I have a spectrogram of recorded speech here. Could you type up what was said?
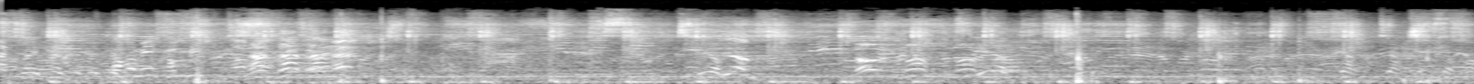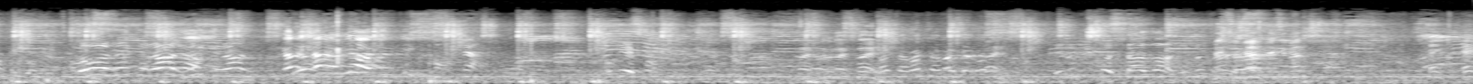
Kom hem in, kom hem in. Daar, daar, daar. Hier. Hier. Nou, nou, Door, lekker aan, lekker aan. Kan ik hem ja? Oké. Wacht, wacht, wacht. Dit is goed, sta daar. Met je mens, met je mens. Hey, hey.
